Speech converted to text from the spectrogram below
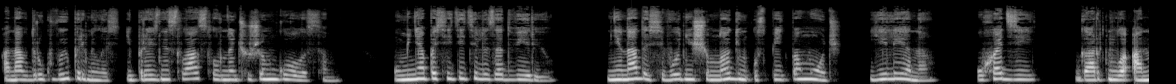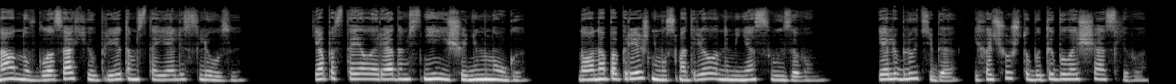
Она вдруг выпрямилась и произнесла словно чужим голосом. У меня посетители за дверью. Мне надо сегодня еще многим успеть помочь. Елена, уходи. Гаркнула она, но в глазах ее при этом стояли слезы. Я постояла рядом с ней еще немного, но она по-прежнему смотрела на меня с вызовом. «Я люблю тебя и хочу, чтобы ты была счастлива.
